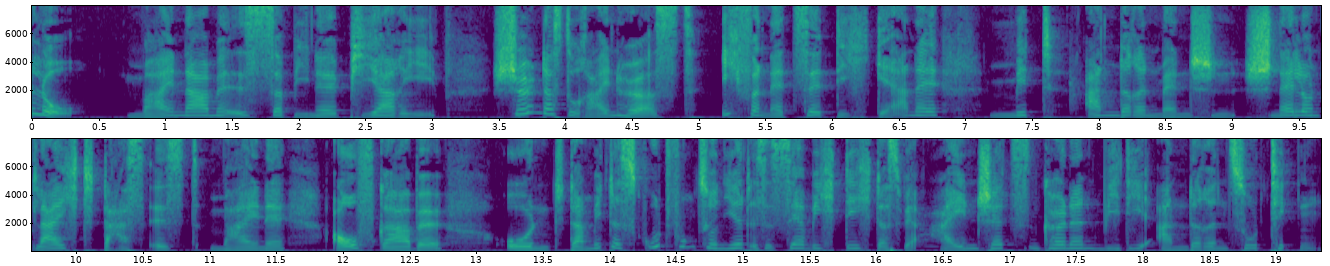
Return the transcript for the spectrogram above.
Hallo, mein Name ist Sabine Piari. Schön, dass du reinhörst. Ich vernetze dich gerne mit anderen Menschen schnell und leicht. Das ist meine Aufgabe. Und damit das gut funktioniert, ist es sehr wichtig, dass wir einschätzen können, wie die anderen so ticken.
